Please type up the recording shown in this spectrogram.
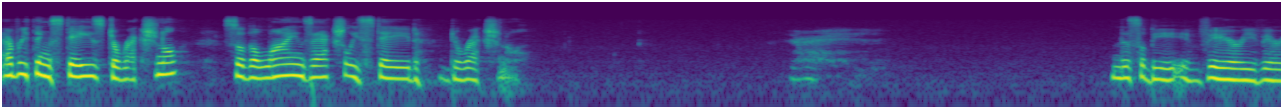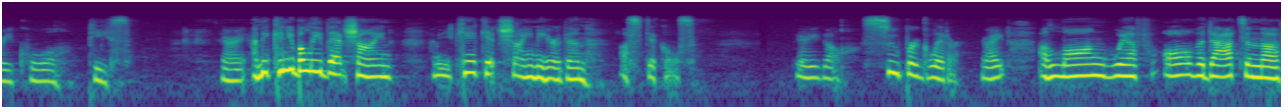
everything stays directional. So the lines actually stayed directional. This will be a very, very cool piece. All right. I mean, can you believe that shine? I mean, you can't get shinier than a Stickles. There you go. Super glitter, right? Along with all the dots and the,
